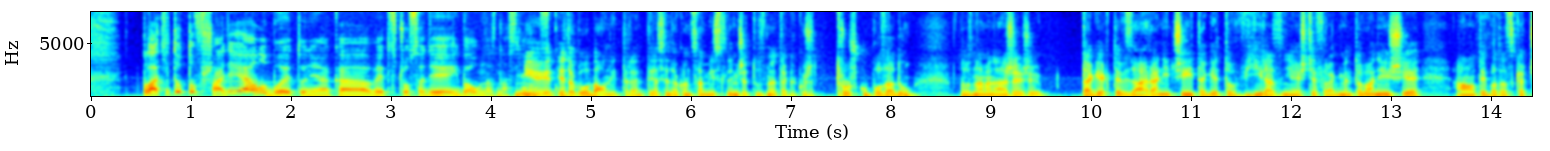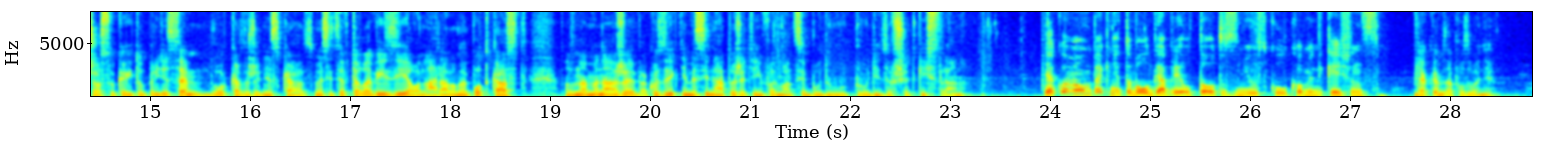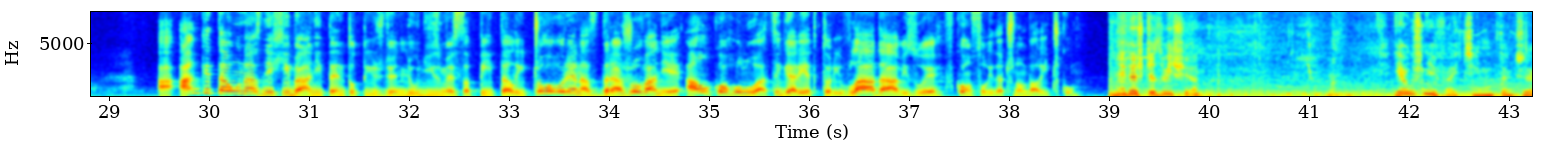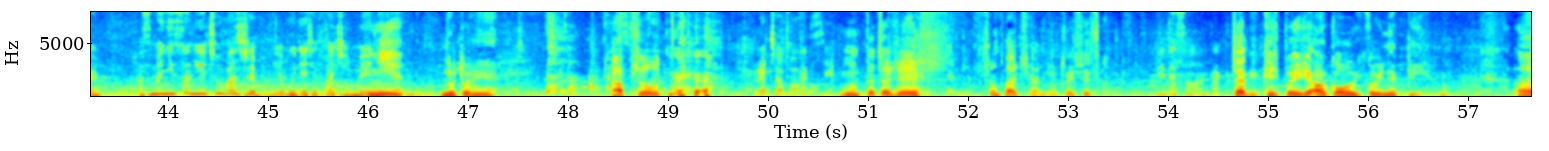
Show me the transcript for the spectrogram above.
Platí toto všade, alebo je to nejaká vec, čo sa deje iba u nás na Slovensku? Nie, je, je to globálny trend. Ja si dokonca myslím, že tu sme tak akože trošku pozadu. To znamená, že, že tak, jak to je v zahraničí, tak je to výrazne ešte fragmentovanejšie. Áno, to je iba času, keď to príde sem. Dôkaz, že dneska sme síce v televízii, ale nahrávame podcast. To znamená, že ako zvykneme si na to, že tie informácie budú prúdiť zo všetkých strán. Ďakujem veľmi pekne, to bol Gabriel Todd z New School Communications. Ďakujem za pozvanie. A anketa u nás nechýba ani tento týždeň. Ľudí sme sa pýtali, čo hovoria na zdražovanie alkoholu a cigariet, ktorý vláda avizuje v konsolidačnom balíčku. Nech ešte zvyšia. Ja už nefajčím, takže... A zmení sa niečo u vás, že nebudete fajčiť menej? Nie. No to nie. Absolútne. Prečo? Povedzte. No pretože som fačiar, no to je všetko. Nedá sa len tak. Tak keď poviete, alkoholikovi nepí. No.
